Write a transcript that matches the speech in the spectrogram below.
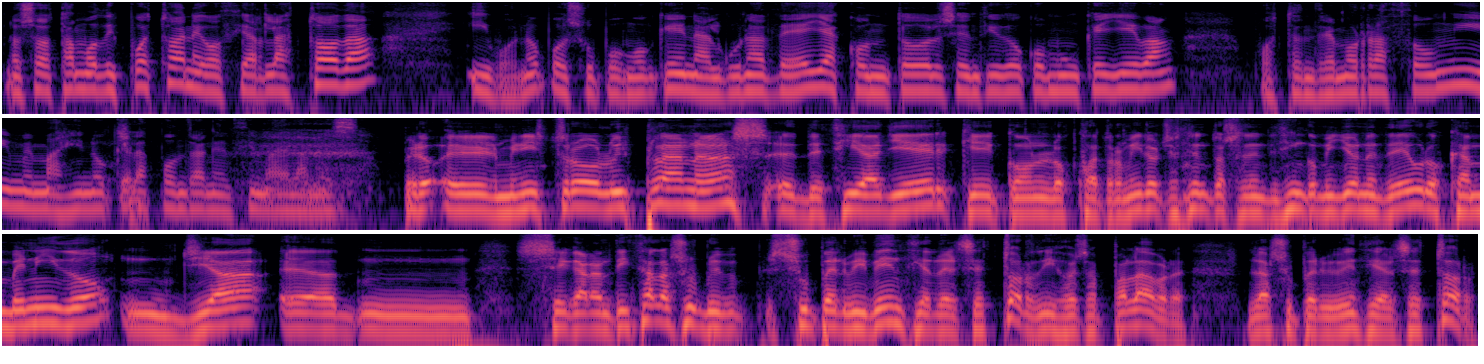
nosotros estamos dispuestos a negociarlas todas y bueno, pues supongo que en algunas de ellas, con todo el sentido común que llevan, pues tendremos razón y me imagino que las pondrán encima de la mesa. Pero el ministro Luis Planas eh, decía ayer que con los 4.875 millones de euros que han venido ya eh, mm, se garantiza la supervivencia del sector, dijo esas palabras, la supervivencia del sector.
